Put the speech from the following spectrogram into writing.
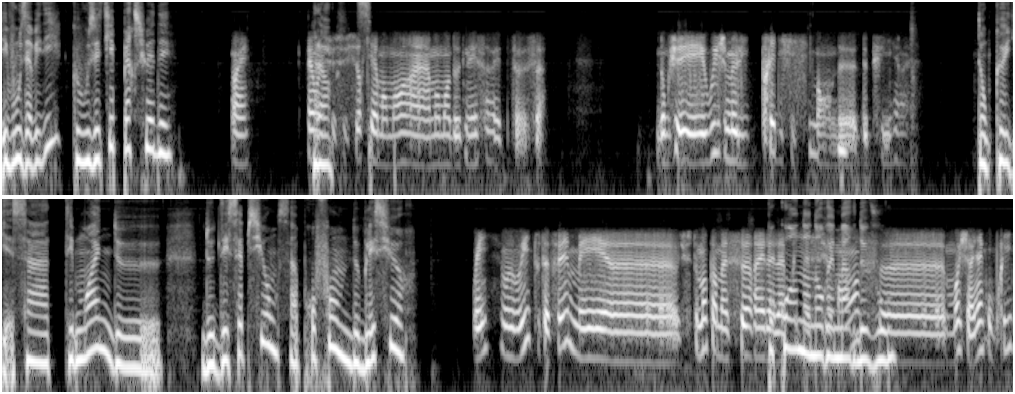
Et vous avez dit que vous étiez persuadé. Ouais. Et ouais, Alors, je suis sûre a un moment, à un moment donné, ça va être euh, ça. Donc j'ai, oui, je me lis très difficilement de- depuis. Donc euh, ça témoigne de, de déception, ça profonde, de blessure. Oui, oui, oui, tout à fait. Mais euh, justement, quand ma sœur, elle, elle a Pourquoi on en aurait marre de vous? euh, Moi, j'ai rien compris.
